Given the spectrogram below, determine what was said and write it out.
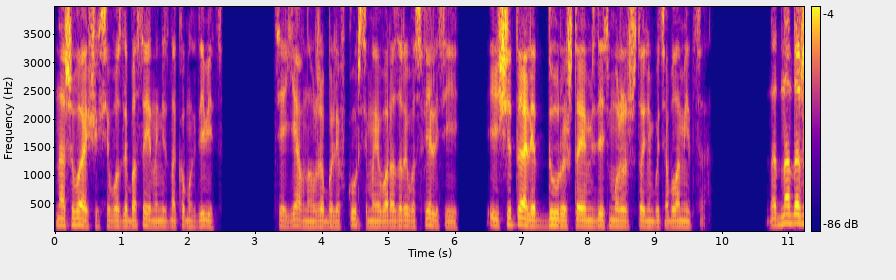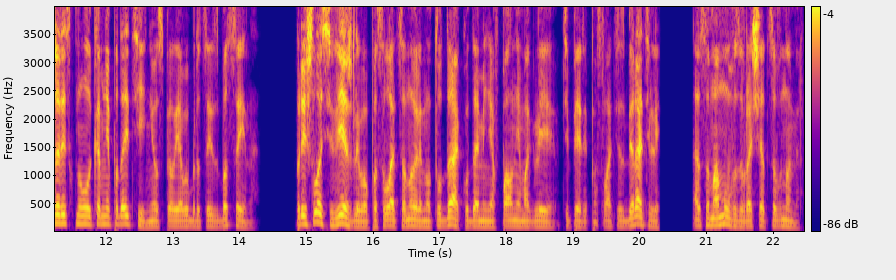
на ошивающихся возле бассейна незнакомых девиц. Те явно уже были в курсе моего разрыва с Фелисией и считали, дуры, что им здесь может что-нибудь обломиться. Одна даже рискнула ко мне подойти, не успел я выбраться из бассейна. Пришлось вежливо посылать Санорину туда, куда меня вполне могли теперь послать избиратели, а самому возвращаться в номер,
